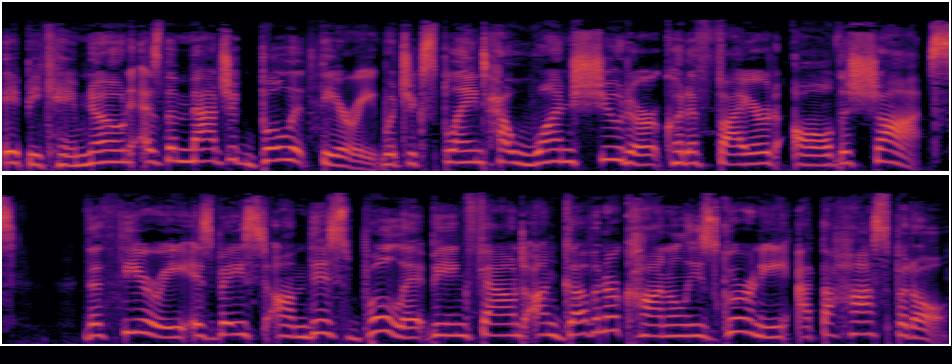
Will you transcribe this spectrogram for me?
It became known as the magic bullet theory, which explained how one shooter could have fired all the shots. The theory is based on this bullet being found on Governor Connally's gurney at the hospital.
